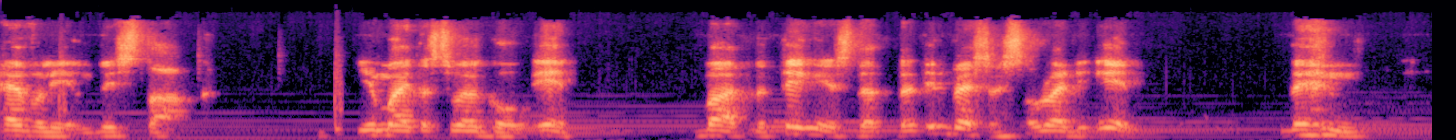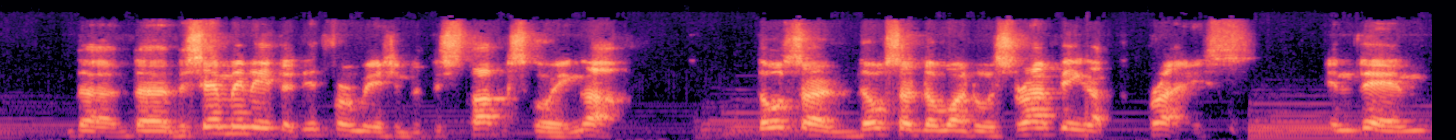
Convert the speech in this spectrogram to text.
heavily in this stock. You might as well go in. But the thing is that that investor is already in. Then the the disseminated information that the stock is going up, those are those are the one who's ramping up the price, and then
